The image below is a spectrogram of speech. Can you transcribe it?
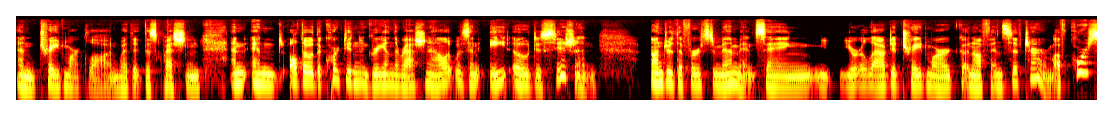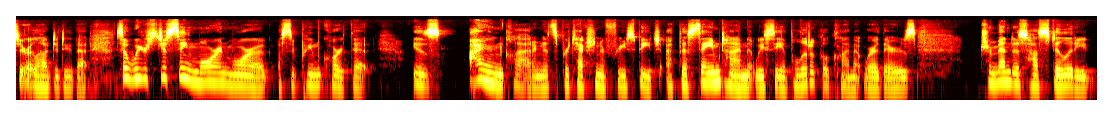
and trademark law and whether this question and and although the court didn't agree on the rationale, it was an 8-0 decision under the First Amendment saying you're allowed to trademark an offensive term. Of course, you're allowed to do that. So we're just seeing more and more a, a Supreme Court that is ironclad in its protection of free speech at the same time that we see a political climate where there's tremendous hostility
